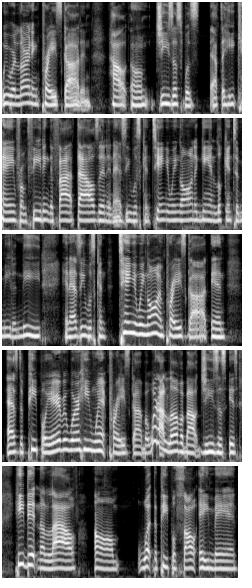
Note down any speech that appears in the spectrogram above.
we were learning, praise God, and how um, Jesus was, after he came from feeding the 5,000, and as he was continuing on again, looking to meet a need, and as he was continuing on, praise God, and as the people everywhere he went, praise God. But what I love about Jesus is he didn't allow um, what the people thought, amen.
